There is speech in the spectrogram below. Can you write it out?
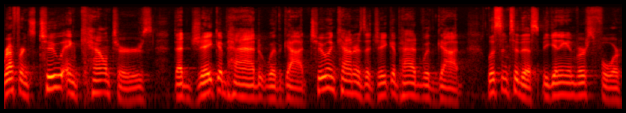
reference two encounters that Jacob had with God. Two encounters that Jacob had with God. Listen to this, beginning in verse 4. It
